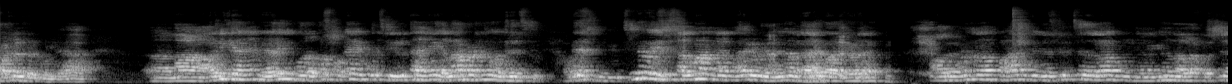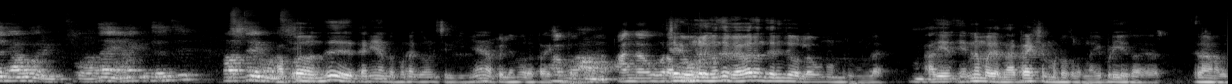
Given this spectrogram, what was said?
பட்டன் இருக்கும் இல்லையா? நான் அடிக்கிறாங்க வேலைக்கு போறப்ப சொட்டையை பிடிச்சி இழுத்தாங்க எல்லா பட்டனும் வந்துருச்சு. அப்படியே சின்ன வயசு சல்மான் கான் மாதிரி ஒரு நின்று வேலைப்பாடுகளோட அவர் ஒண்ணுலாம் பார்த்து சிரிச்சதெல்லாம் எனக்கு இன்னும் நல்லா ஃபர்ஸ்ட் ஞாபகம் இருக்கு. ஸோ அதான் எனக்கு தெரிஞ்சு ஃபர்ஸ்ட் டைம் அப்போ வந்து தனியாக அந்த பொண்ணை கவனிச்சிருக்கீங்க அப்போலேருந்து ஒரு அட்ராக்ஷன் சரி உங்களுக்கு வந்து விவரம் தெரிஞ்ச ஒரு லவ்னு ஒன்று இருக்கும்ல. அது எ- என்ன மாதிரி அந்த அட்ராக்ஷன் மட்டும் சொல்லுங்களேன் எப்படி இதா- இதானது?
